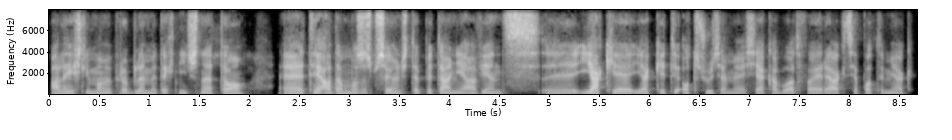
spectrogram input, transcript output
Ale jeśli mamy problemy techniczne, to e, ty, Adam, możesz przejąć te pytanie, a więc e, jakie, jakie ty odczucia miałeś? Jaka była twoja reakcja po tym, jak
